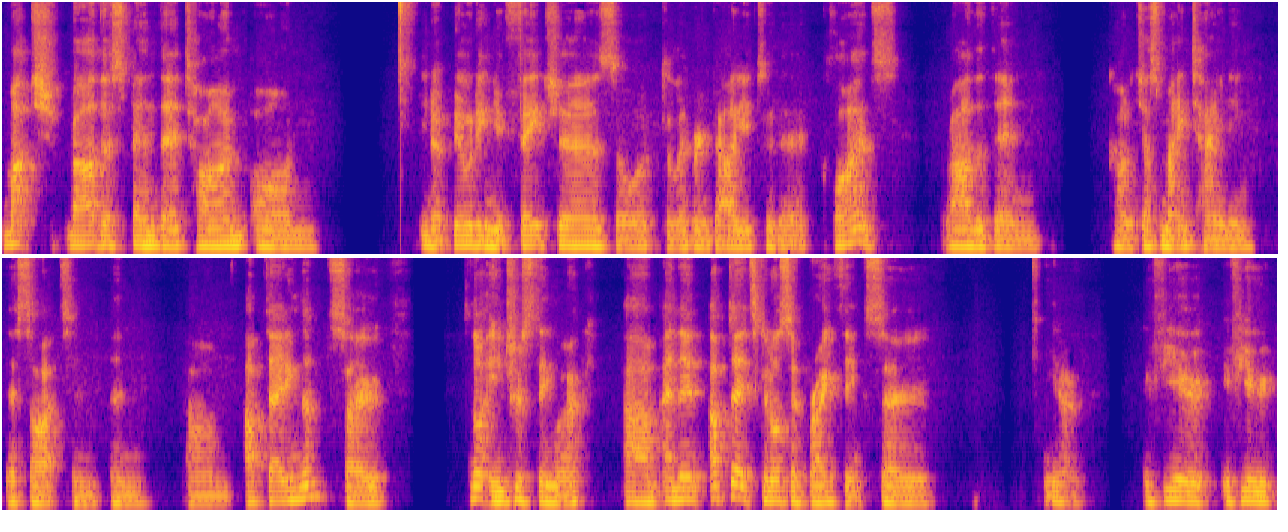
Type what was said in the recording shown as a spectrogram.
much rather spend their time on you know building new features or delivering value to their clients rather than kind of just maintaining their sites and, and um, updating them. So it's not interesting work. Um, and then updates can also break things. So you know if you if you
